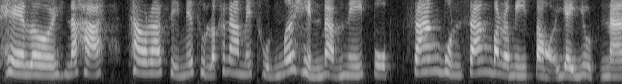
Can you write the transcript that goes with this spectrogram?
เคเลยนะคะ ชาวราศีเมถุนลัคนาเมถุนเมื่อเห็นแบบนี้ปุ๊บสร้างบุญสร้างบารมีต่ออย่าหยุดนะ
